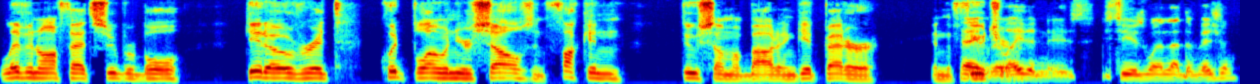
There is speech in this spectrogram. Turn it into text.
living off that Super Bowl. Get over it. Quit blowing yourselves and fucking do something about it and get better in the Hey, future. related news. You see who's winning that division?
